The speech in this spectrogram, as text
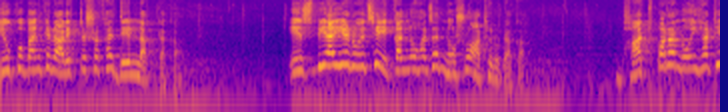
ইউকো ব্যাংকের আরেকটা শাখায় দেড় লাখ টাকা। এসবিআই এ রয়েছে একান্ন হাজার নশো আঠেরো টাকা। ভাটপাড়া নৈহাটি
